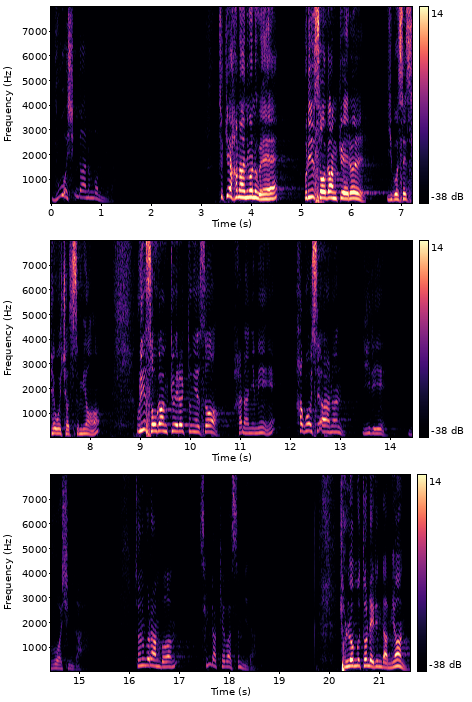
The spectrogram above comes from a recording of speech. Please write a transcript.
무엇인가 하는 겁니다. 특히 하나님은 왜 우리 서강교회를 이곳에 세우셨으며 우리 서강교회를 통해서 하나님이 하고자 하는 일이 무엇인가? 저는 그걸 한번 생각해 봤습니다. 결론부터 내린다면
